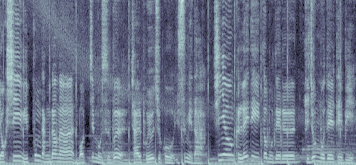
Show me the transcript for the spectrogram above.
역시 위풍당당한 멋진 모습을 잘 보여주고 있습니다. 신형 글래디에이터 모델은 기존 모델 대비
